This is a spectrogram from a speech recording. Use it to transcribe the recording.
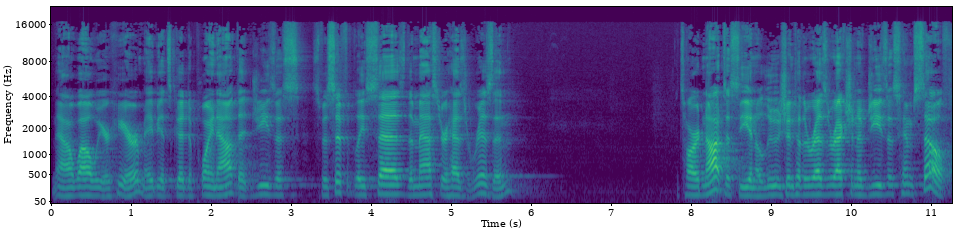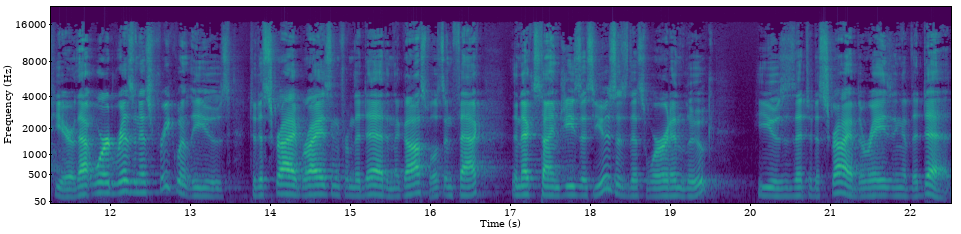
Now, while we are here, maybe it's good to point out that Jesus specifically says the master has risen. It's hard not to see an allusion to the resurrection of Jesus himself here. That word risen is frequently used to describe rising from the dead in the Gospels. In fact, the next time Jesus uses this word in Luke, he uses it to describe the raising of the dead.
